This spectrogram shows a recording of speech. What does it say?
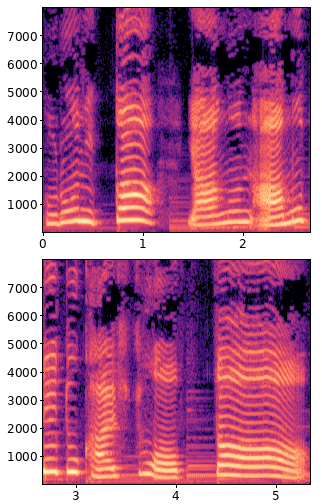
그러니까 양은 아무 데도 갈 수 없어.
